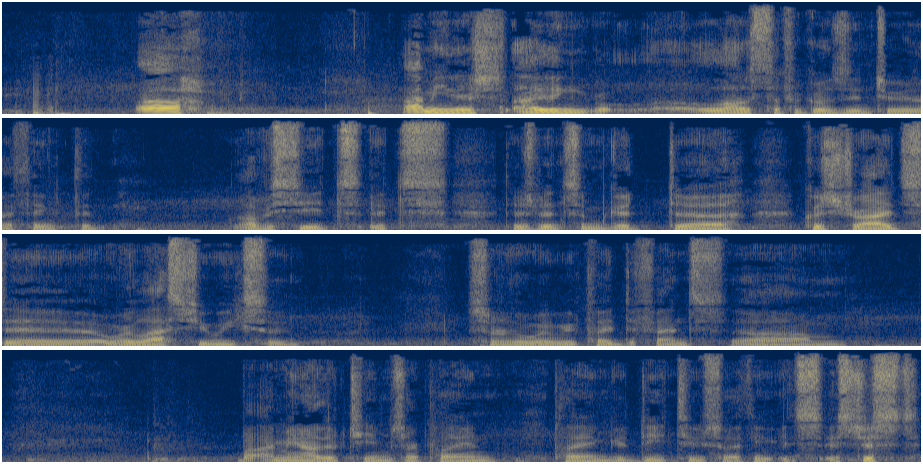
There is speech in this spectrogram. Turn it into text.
be? Uh, I mean, there's I think a lot of stuff that goes into it. I think that obviously it's it's there's been some good uh, good strides uh, over the last few weeks. Uh, sort of the way we played defense. Um, but I mean, other teams are playing playing good D too. So I think it's it's just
